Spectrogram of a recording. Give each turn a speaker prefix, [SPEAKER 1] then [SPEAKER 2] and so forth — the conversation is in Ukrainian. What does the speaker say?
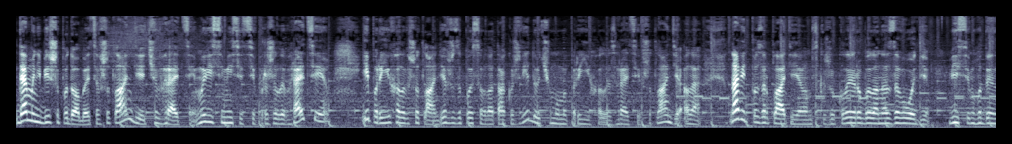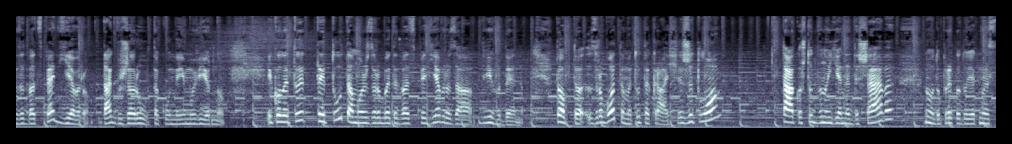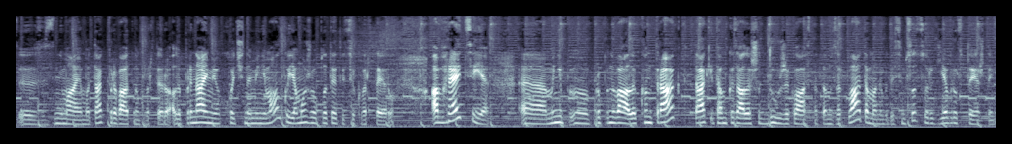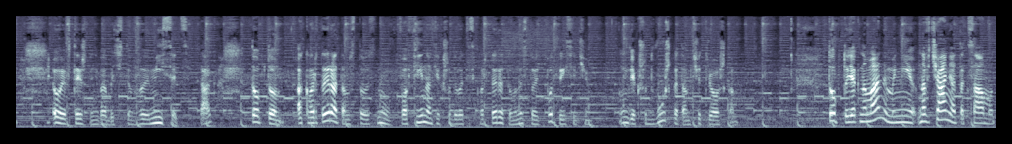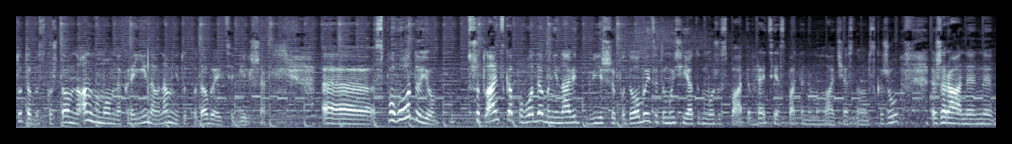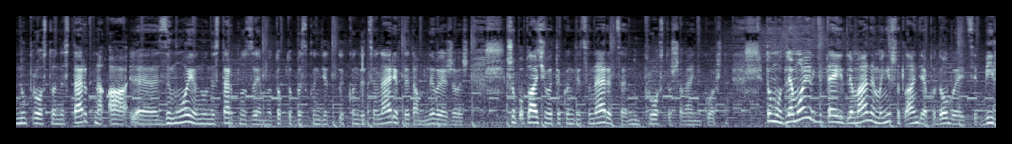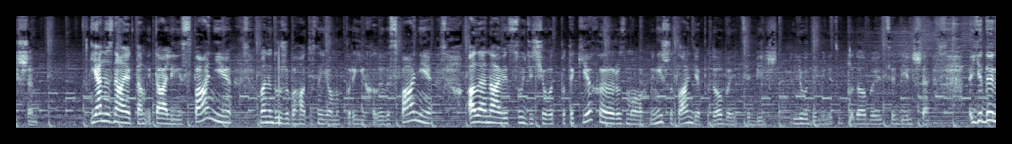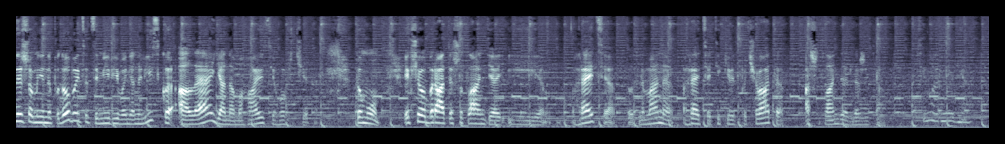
[SPEAKER 1] Де мені більше подобається в Шотландії чи в Греції? Ми 8 місяців прожили в Греції і переїхали в Шотландію. Я вже записувала також відео, чому ми переїхали з Греції в Шотландію. Але навіть по зарплаті я вам скажу, коли я робила на заводі 8 годин за 25 євро, так в жару таку неймовірну. І коли ти, ти тут а можеш заробити 25 євро за 2 години. Тобто з роботами тут краще. Житло також тут воно є не дешеве. Ну, до прикладу, як ми е, знімаємо так приватну квартиру, але принаймні, хоч на мінімалку, я можу оплатити цю квартиру. А в Греції е, мені е, пропонували контракт, так і там казали, що дуже класна там зарплата. в мене буде 740 євро в тиждень. Ой, в тиждень, вибачте, в місяць. Так, тобто, а квартира там стоїть, ну в Афінах, якщо дивитись квартири, то вони стоять по тисячі. Ну, якщо двушка там чи трьошка. Тобто, як на мене, мені навчання так само, тут безкоштовно, англомовна країна, вона мені тут подобається більше. Е, з погодою, шотландська погода мені навіть більше подобається, тому що я тут можу спати. В Греції я спати не могла, чесно вам скажу. Жара не, не ну просто нестерпна, а е, зимою ну нестерпно зимно. Тобто без кондиціонерів ти там не виживеш. Щоб оплачувати кондиціонери, це ну просто шалені кошти. Тому для моїх дітей і для мене мені Шотландія подобається більше. Я не знаю, як там Італії, Іспанії. У мене дуже багато знайомих переїхали в Іспанії, але навіть судячи от по таких е, розмовах, мені Шотландія подобається більше. Люди мені тут подобаються більше. Єдине, що мені не подобається, це мій рівень англійської, але я намагаюся його вчити. Тому, якщо обирати Шотландія і Греція, то для мене Греція тільки відпочивати, а Шотландія для життя. Всім гарного дня!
